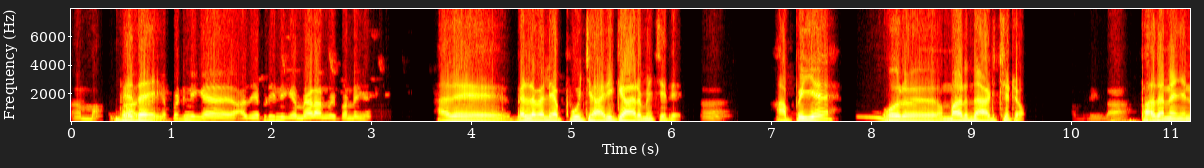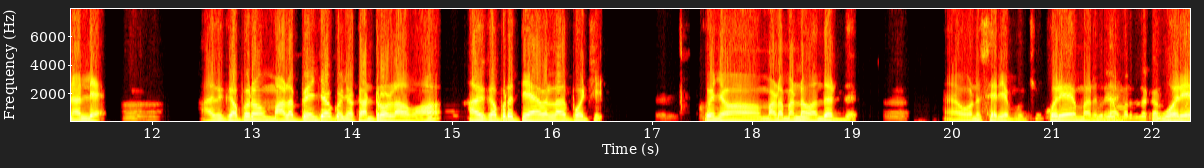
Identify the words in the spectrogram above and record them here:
ஆமா. விதை எப்படி நீங்க அது எப்படி நீங்க மேலாண்மை பண்ணீங்க? அது வெள்ளை வெள்ளையா பூச்சி அரிக்க ஆரம்பிச்சது. ஆ. அப்பயே ஒரு மருந்து அடிச்சிட்டோம். பதினஞ்சு நாள்ல. அதுக்கப்புறம் மழை பெஞ்சா கொஞ்சம் கண்ட்ரோல் ஆகும். அதுக்கப்புறம் தேவையில்லாத போச்சு. கொஞ்சம் மடமண்ண வந்துடுது. ஒன்றும் சரியா போச்சு. ஒரே மருந்து ஒரே.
